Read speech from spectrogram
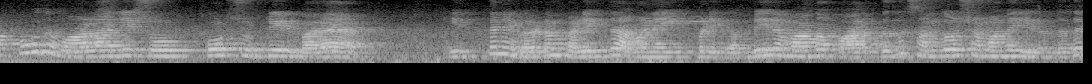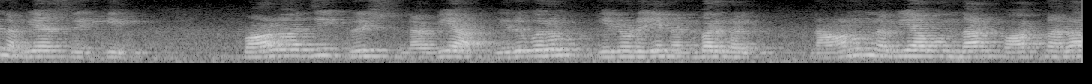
அப்போது வாலாஜி ஷோ கோட் ஷூட்டில் வர இத்தனை வருடம் கழித்து அவனை இப்படி கம்பீரமாக பார்த்தது சந்தோஷமாக இருந்தது நவ்யா ஸ்ரீக்கு. பாலாஜி கிரிஷ் நவ்யா இருவரும் என்னுடைய நண்பர்கள். நானும் நவ்யாவும் தான் பார்ட்னரா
